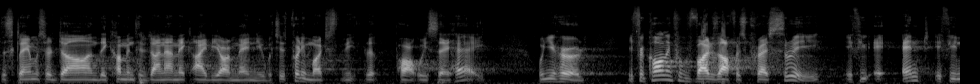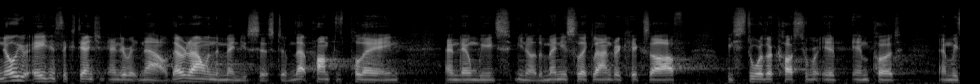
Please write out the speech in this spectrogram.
disclaimers are done, they come into the dynamic IVR menu, which is pretty much the, the part we say, hey, when you heard, if you're calling from provider's office, press 3. If you, eh, if you know your agent's extension, enter it now. They're now in the menu system. That prompt is playing, and then we, you know, the menu select Lambda kicks off. We store their customer input, and, we,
